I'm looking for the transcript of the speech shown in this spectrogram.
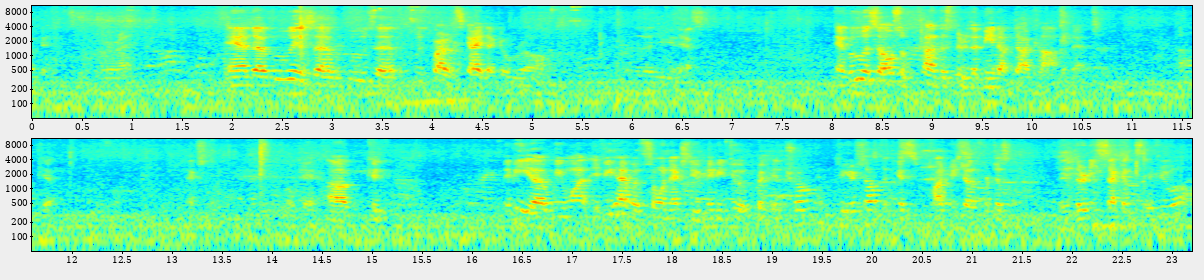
Okay. All right. And uh, who is uh, who's uh, who's part of Skydeck overall? And then you can ask. And who was also this through the meetup.com event? Okay. Excellent. Okay. Uh, could, maybe uh, we want, if you have someone next to you, maybe do a quick intro to yourself and get to talk to each other for just 30 seconds, if you will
